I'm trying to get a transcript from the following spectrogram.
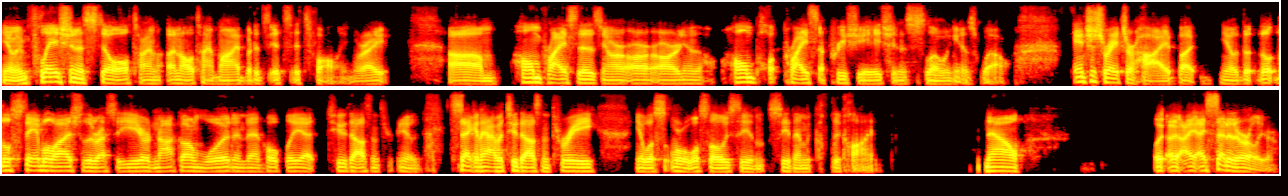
you know, inflation is still all time an all time high, but it's it's it's falling, right? Um, home prices, you know, are, are, you know, home pl- price appreciation is slowing as well. Interest rates are high, but you know they'll, they'll stabilize for the rest of the year. Knock on wood, and then hopefully at 2003, you know, second half of 2003, you know, we'll we'll slowly see them see them decline. Now I, I said it earlier.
